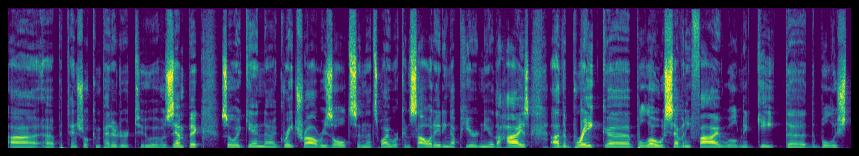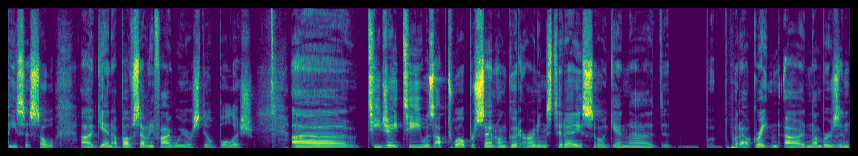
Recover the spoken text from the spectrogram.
uh, a potential competitor to Ozempic. So again, uh, great trial results, and that's why we're consolidating up here near the highs. Uh the break below 75 will negate the, the bullish thesis. So again, above 75, we are still bullish. Uh, TJT was up 12% on good earnings today. So again, uh, put out great uh, numbers, and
